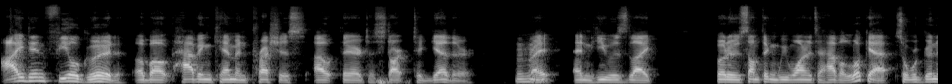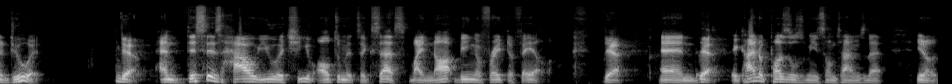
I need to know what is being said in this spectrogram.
I didn't feel good about having Khem and Precious out there to start together, mm-hmm. right? And he was like, but it was something we wanted to have a look at, so we're gonna do it. Yeah. And this is how you achieve ultimate success by not being afraid to fail. Yeah. And yeah, it kind of puzzles me sometimes that, you know,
